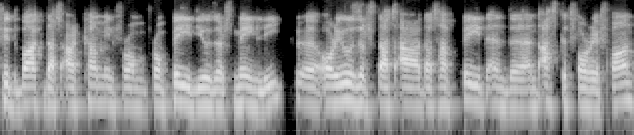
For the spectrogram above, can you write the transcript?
feedback that are coming from from paid users mainly, uh, or users that are that have paid and uh, and asked for refund,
